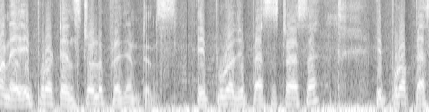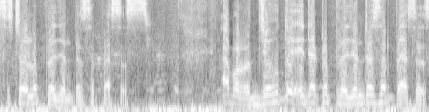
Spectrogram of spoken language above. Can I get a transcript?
মানে এই পুরো টেন্সটা হলো প্রেজেন্ট টেন্স এই পুরো যে প্যাসেজটা আছে, এই পুরো প্যাসেজটা হলো প্রেজেন্ট টেন্সের প্যাসেজ এবার, যেহেতু এটা একটা প্রেজেন্ট টেন্সের প্যাসেজ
